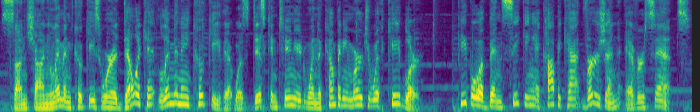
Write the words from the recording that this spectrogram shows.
Sunshine Lemon Cookies were a delicate lemony cookie that was discontinued when the company merged with Keebler people have been seeking a copycat version ever since.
